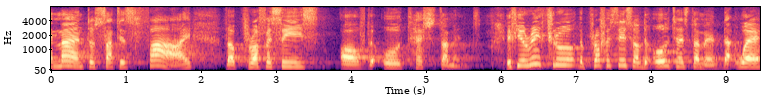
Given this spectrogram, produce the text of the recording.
a man to satisfy the prophecies of the Old Testament. If you read through the prophecies of the Old Testament that were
